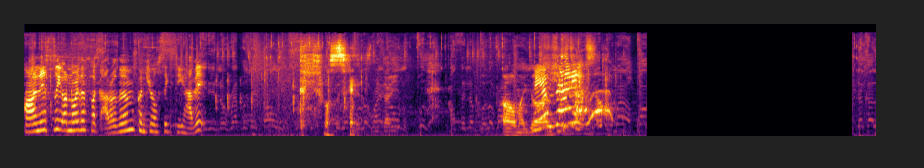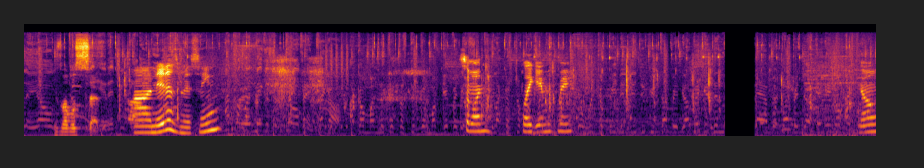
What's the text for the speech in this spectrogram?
Honestly, annoy the fuck out of them. Control 6, do you have it? Control six. Oh my god. Damn that! He's level 7. Uh, Nid is missing. Someone play a game with me? No?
